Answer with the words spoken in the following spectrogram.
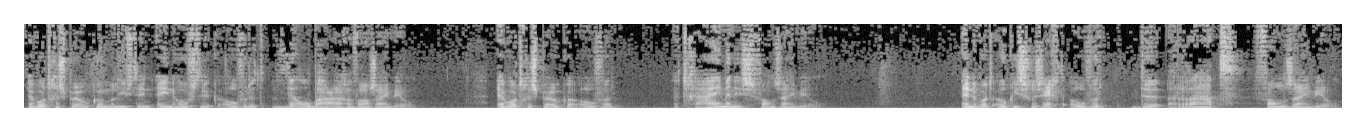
Er wordt gesproken, maar liefst in één hoofdstuk, over het welbehagen van zijn wil. Er wordt gesproken over het geheimenis van zijn wil. En er wordt ook iets gezegd over de raad van zijn wil.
